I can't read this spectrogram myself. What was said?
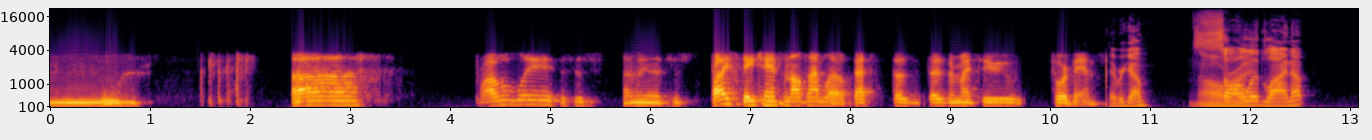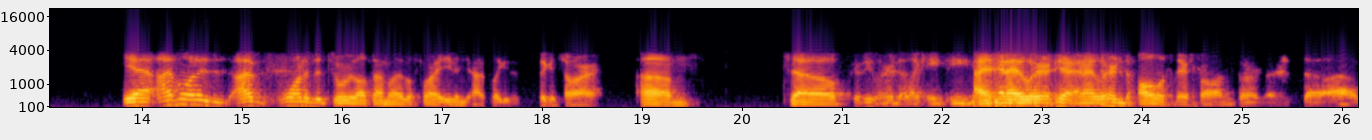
Mm. Uh, probably this is. I mean, this is probably State Champs and All Time Low. That's those. Those are my two tour bands. There we go. All Solid lineup. Yeah, I've wanted I've wanted to tour with All Time Low before I even knew how to play the guitar. Um, so Because you learned at like 18. I and I learned yeah, and I learned all of their songs when I learned. So uh,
